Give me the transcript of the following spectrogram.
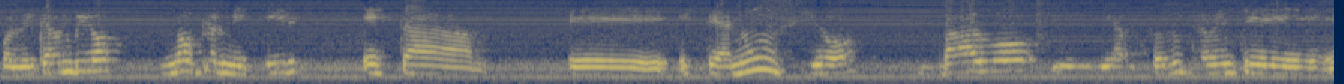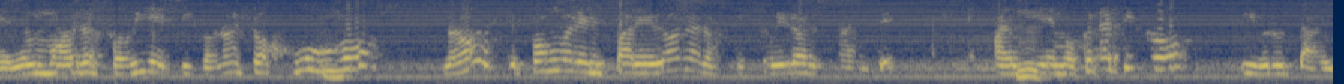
con el cambio, no permitir esta eh, este anuncio vago y absolutamente de un modelo soviético, ¿no? Yo juzgo, ¿no? Que pongo en el paredón a los que estuvieron antes. Antidemocrático y brutal.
